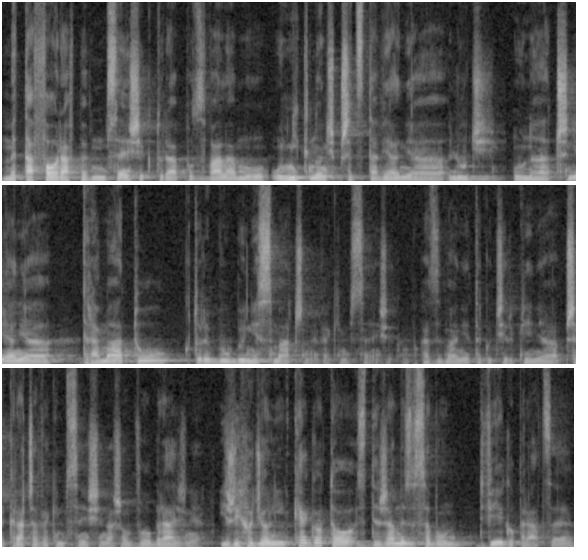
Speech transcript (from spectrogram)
metafora w pewnym sensie, która pozwala mu uniknąć przedstawiania ludzi, unaczniania dramatu, który byłby niesmaczny w jakimś sensie pokazywanie tego cierpienia przekracza w jakimś sensie naszą wyobraźnię. Jeżeli chodzi o Linkego, to zderzamy ze sobą dwie jego prace.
